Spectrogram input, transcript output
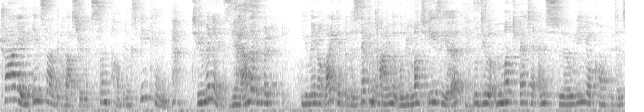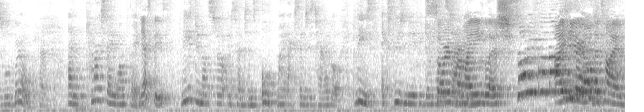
trying inside the classroom some public speaking. Two minutes. Yes. Stand up in front. You may not like it, but the second time it will be much easier. You'll do it much better, and slowly your confidence will grow. Perfect. And can I say one thing? Yes, please. Please do not start your sentence. Oh, my accent is terrible. Please excuse me if you don't. Sorry for my. English. Sorry for my. I hear it all the time.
